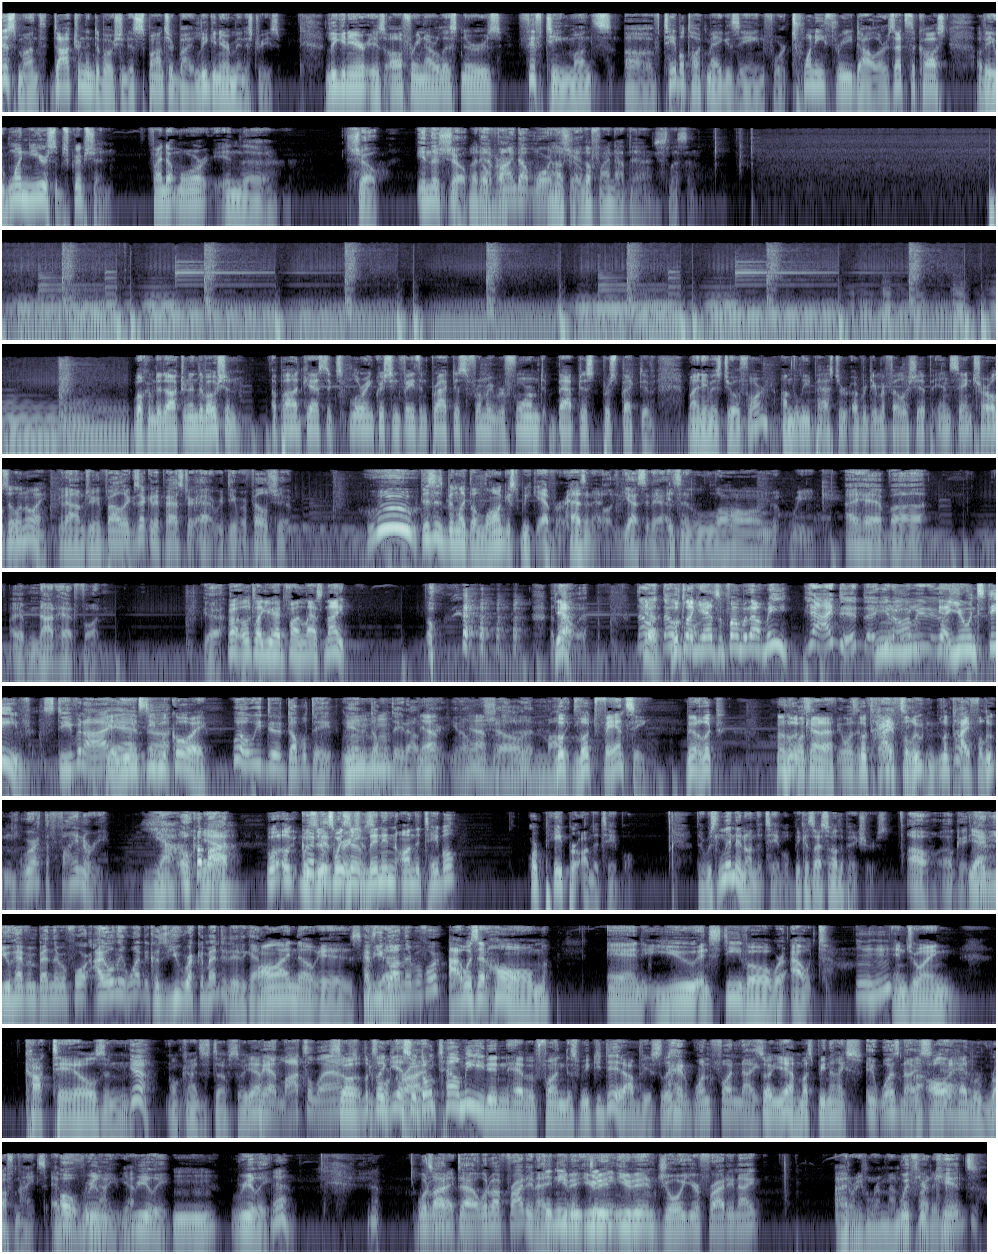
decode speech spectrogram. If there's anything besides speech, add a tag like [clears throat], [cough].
This month, Doctrine and Devotion is sponsored by Ligonier Ministries. Ligonier is offering our listeners 15 months of Table Talk magazine for $23. That's the cost of a one year subscription. Find out more in the Show. In the show. whatever. They'll find out more in the okay, show. Okay, they'll find out then. Just listen. Welcome to Doctrine and Devotion, a podcast exploring Christian faith and practice from a Reformed Baptist perspective. My name is Joe Thorn. I'm the lead pastor of Redeemer Fellowship in St. Charles, Illinois. And I'm Jimmy Fowler, Executive Pastor at Redeemer Fellowship. Woo! This has been like the longest week ever, hasn't it? Oh, Yes, it has. It's a long week. I have uh I have not had fun. Yeah. Well, it looked like you had fun last night. [laughs] yeah. That, yeah. that looked like you had some fun without me. Yeah, I did. Uh, You know, I mean, yeah, was you and Steve. Steve and I. Yeah, you and Steve uh, McCoy. Well, we did a double date. We had a double date out Yeah, there. You know, yeah, Michelle absolutely. and Molly. Looked looked fancy. You know, looked looked kind it of looked fancy. highfalutin. Looked highfalutin. We're at the finery. Yeah. Oh, come yeah. on. Well, uh, was there Goodness was there linen on the table or paper on the table? There was linen on the table because I saw the pictures. Oh, okay. Yeah. And you haven't been there before? I only went because you recommended it again. All I know is have is you gone there before? I was at home, and you and Steve-O were out enjoying cocktails and Yeah. all kinds of stuff. So yeah, We had lots of laughs. so it looks like yeah. So don't tell me you didn't have a fun this week. You did, obviously. I had one fun night. so yeah, must be nice. it was nice. All It- I had were rough nights. Every Oh, really? night, yeah. Really? Mhm. Really? Yeah. What It's about right. uh, what about Friday night? Didn't you even- didn't, you didn't didn't you didn't enjoy your Friday night I don't even remember with your kids? night.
